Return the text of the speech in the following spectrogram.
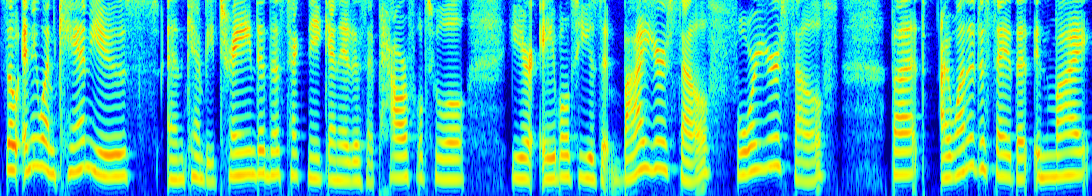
So anyone can use and can be trained in this technique, and it is a powerful tool. You're able to use it by yourself for yourself. But I wanted to say that in my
